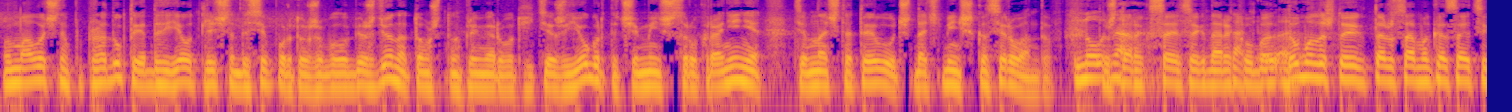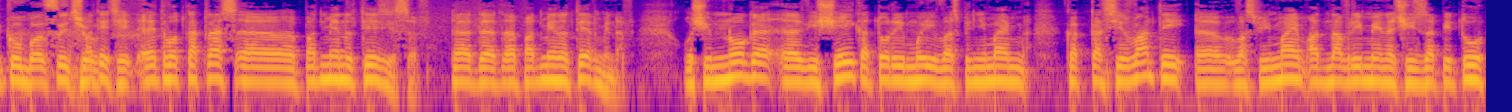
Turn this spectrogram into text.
молочные продукты, да, я вот лично до сих пор тоже был убежден о том, что, например, вот те же йогурты, чем меньше срок хранения, тем, значит, это и лучше, значит, меньше консервантов. Ну, Потому да. что, касается, наверное, так, колба... э... Думала, что и то же самое касается и колбасы. Смотрите, чего... это вот как раз э, подмена тезисов, э, подмена терминов. Очень много э, вещей, которые мы воспринимаем как консерванты, э, воспринимаем одновременно одновременно через запятую,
